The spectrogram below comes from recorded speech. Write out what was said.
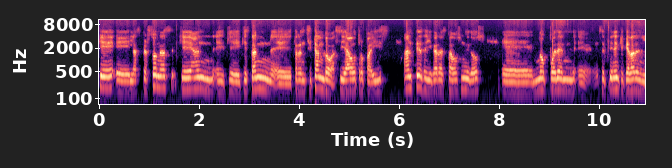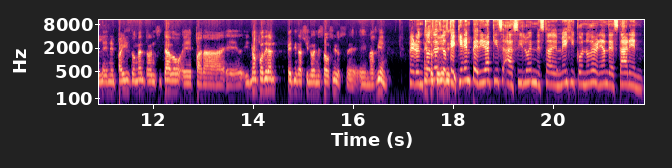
que eh, las personas que, han, eh, que, están eh, transitando hacia otro país antes de llegar a Estados Unidos no pueden, se tienen que quedar en el, país donde han transitado para y no podrán pedir asilo en Estados Unidos, más bien. Pero entonces los que quieren pedir aquí asilo en Estado de México no deberían de estar en,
